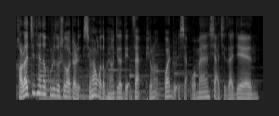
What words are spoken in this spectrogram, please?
好了，今天的故事就说到这里。喜欢我的朋友，记得点赞、评论、关注一下。我们下期再见。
